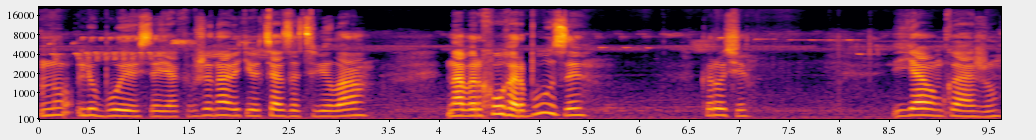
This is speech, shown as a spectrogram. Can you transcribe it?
Ну, любуюся, як вже навіть і оця зацвіла. Наверху гарбузи. Коротше, я вам кажу,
